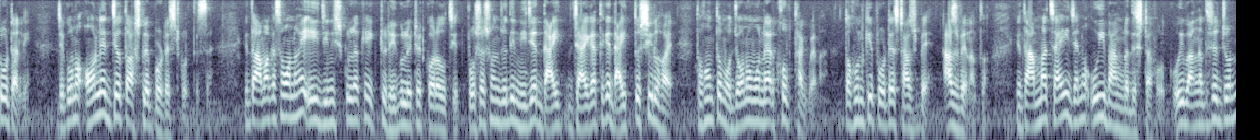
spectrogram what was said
টোটালি যে কোনো অন্যায্যতা আসলে প্রোটেস্ট করতেছে। কিন্তু আমার কাছে মনে হয় এই জিনিসগুলোকে একটু রেগুলেটেড করা উচিত। প্রশাসন যদি নিজের জায়গা থেকে দায়িত্বশীল হয়, তখন তো জনমনে আর ক্ষোভ থাকবে না। তখন কি প্রোটেস্ট আসবে? আসবে না তো। কিন্তু আমরা চাই যেন ওই বাংলাদেশটা হোক। ওই বাংলাদেশের জন্য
